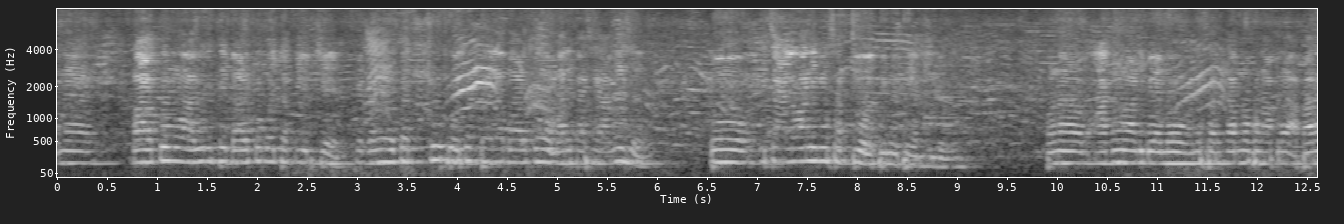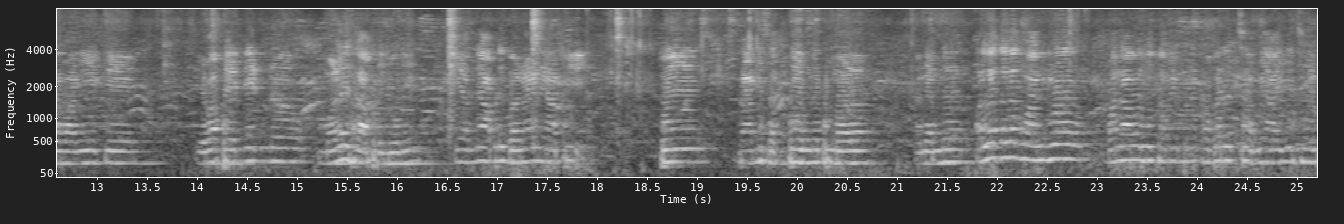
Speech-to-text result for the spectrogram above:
અને બાળકોમાં આવી રીતે બાળકોમાં તકલીફ છે, કે ઘણી વખત ખૂબ પોષણ થયેલા બાળકો અમારી પાસે આવે છે, તો એ ચાલવાની બી શક્તિ હોતી નથી એમની લોકો પણ આંગણવાડી બહેનો અને સરકારનો પણ આપણે આભાર માનીએ કે એવા પેકેટ મળે છે આપણી જોડે કે એમને આપણે બનાવીને આપીએ. તો એ સારી શક્તિ એમનેથી મળે અને એમને અલગ અલગ વાનગીઓ બનાવે છે, તમે, મને ખબર જ છે, અમે આવીએ છીએ.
